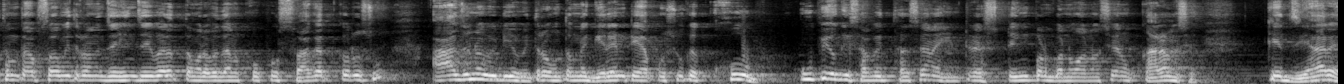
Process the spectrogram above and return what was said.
પ્રથમ તો આપ સૌ મિત્રોને જય હિન્દ, જય ભારત. તમારા બધાનું ખૂબ ખૂબ સ્વાગત કરું છું. આજનો વીડિયો મિત્રો, હું તમને ગેરંટી આપું છું કે ખૂબ ઉપયોગી સાબિત થશે અને ઇન્ટરેસ્ટિંગ પણ બનવાનો છે. એનું કારણ છે કે જ્યારે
